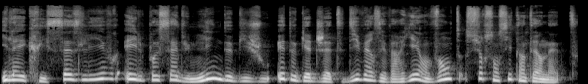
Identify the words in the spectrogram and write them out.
Il a écrit 16 livres et il possède une ligne de bijoux et de gadgets divers et variés en vente sur son site internet.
